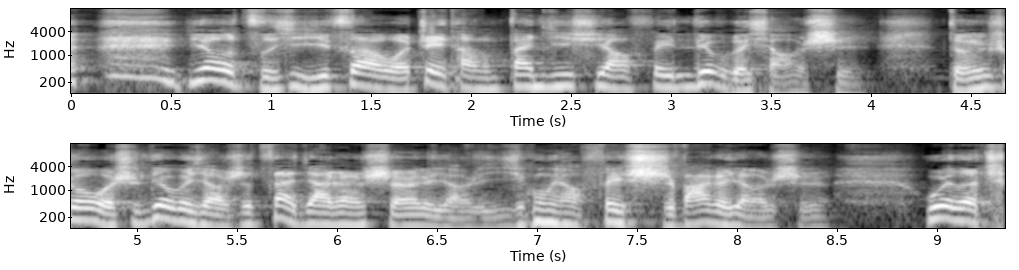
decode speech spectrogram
又仔细一算，我这趟班机需要飞六个小时，等于说我是六个小时再加上十二个小时，一共要飞十八个小时。为了这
